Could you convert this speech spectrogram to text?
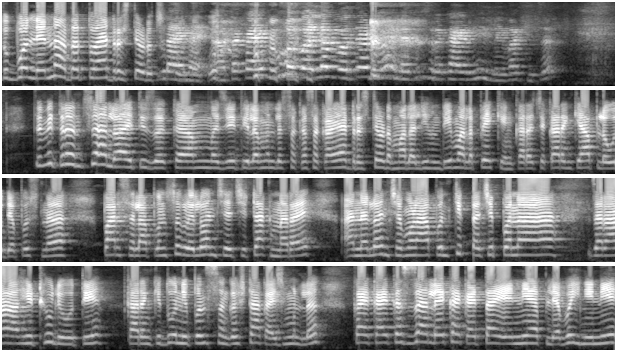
तू बोलले ना आता तू ऍड्रेस तेवढं नाही आता काय मोबाईल नंबर तेवढं राहिलं दुसरं काय लिहिलंय बाकीचं? तर मित्रांनो चालू आहे तिचं काम. म्हणजे तिला म्हणलं सकाळ सकाळी ॲड्रेस तेवढा मला लिहून दे मला पॅकिंग करायचे कारण की आपलं उद्यापासून पार्सल आपण सगळे लोणच्याची टाकणार आहे. आणि लोणच्यामुळे आपण तिकटाची पण जरा हे ठेवली होती. कारण की दोन्ही पण संघर्ष टाकायचे म्हणलं. काय काय कसं झालंय काय काय ताईंनी आपल्या बहिणीनी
